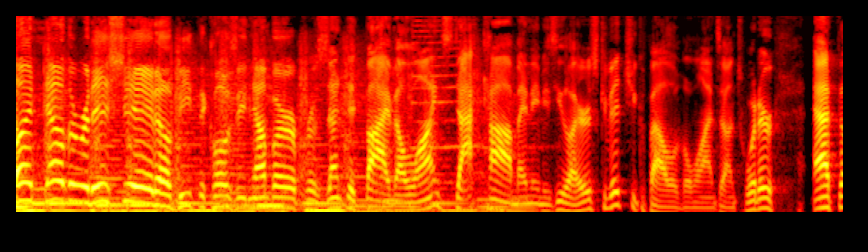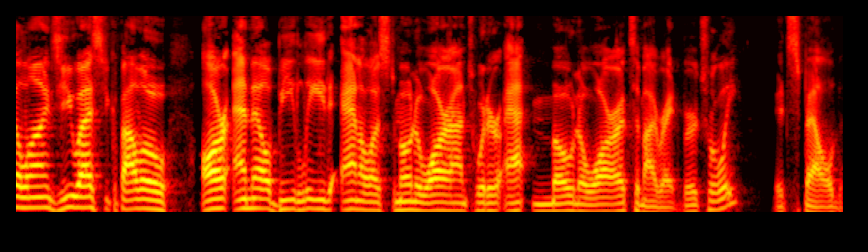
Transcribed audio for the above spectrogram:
Another edition of Beat the Closing Number presented by TheLines.com. My name is Eli Hershkovich. You can follow The Lines on Twitter at The Lines US. You can follow our MLB lead analyst Mo Nuwwarah on Twitter at Mo Nuwwarah to my right virtually. It's spelled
